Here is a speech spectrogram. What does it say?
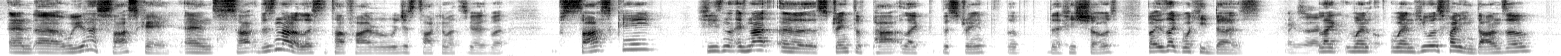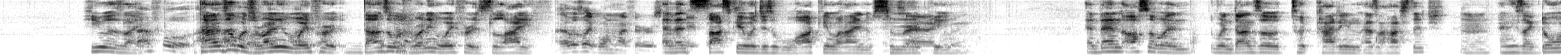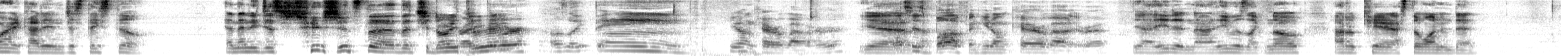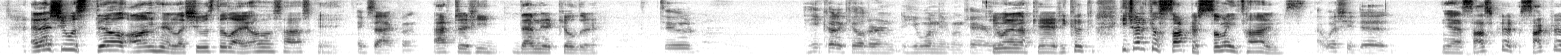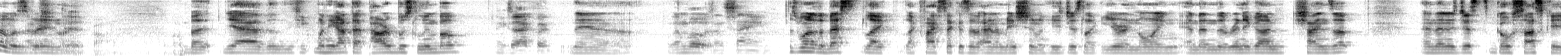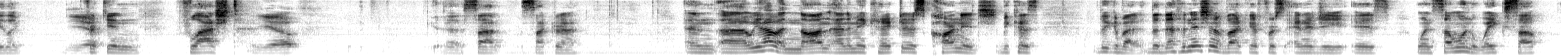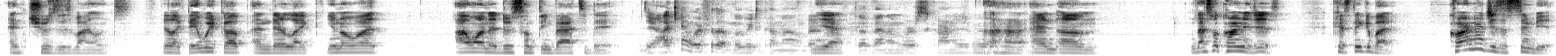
And uh, we got Sasuke, and Sa- this is not a list of top five. We're just talking about these guys, but Sasuke, he's not. It's not a strength of power, like the strength of, that he shows, but it's like what he does. Exactly. Like when when he was fighting Danzo, he was like that fool. I- I Danzo was running away fight, for. Danzo was running away for his life. That was like one of my favorite. And then fights. Sasuke was just walking behind him, smirking. Exactly. And then also when when Danzo took Karin as a hostage, Mhm. and he's like, "Don't worry, Karin, just stay still." And then he just shoot, shoots the the Chidori Right through her. I was like, dang. You don't care about her. Yeah, That's his buff, and he don't care about it, right? yeah. He did not. He was like, "No, I don't care. I still want him dead." And then she was still on him, like she was still like, "Oh, Sasuke." Exactly. After he damn near killed her, Dude, he could have killed her, and he wouldn't even care. he wouldn't have cared. He could. He tried to kill Sakura so many times. I wish he did. Yeah, Sakura. Sakura was I very annoying. did. But yeah, then he, when he got that power boost limbo, Exactly. yeah, Limbo is insane. is one of the best like like five seconds of animation when he's just like you're annoying, and then the Rinnegan shines up, and then it just goes Sasuke like Yep. freaking flashed Yep. uh, Sa- Sakura, and uh, we have a non-anime character is Carnage because think about it. The definition of Black Air Force energy is when someone wakes up and chooses violence. They're like they wake up and they're like, you know what, I want to do something bad today. Yeah, I can't wait for that movie to come out. Yeah. The Venom vs. Carnage movie. Uh-huh. And um, that's what Carnage is. Cause think about it, Carnage is a symbiote,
